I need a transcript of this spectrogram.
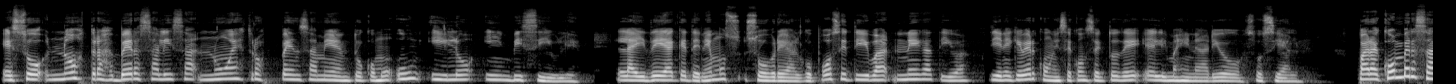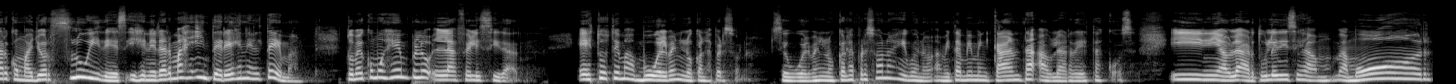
Eso nos transversaliza nuestros pensamientos como un hilo invisible. La idea que tenemos sobre algo positiva, negativa, tiene que ver con ese concepto del imaginario social. Para conversar con mayor fluidez y generar más interés en el tema, tomé como ejemplo la felicidad. Estos temas vuelven locas a las personas, se vuelven locas las personas y bueno, a mí también me encanta hablar de estas cosas. Y ni hablar, tú le dices amor,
